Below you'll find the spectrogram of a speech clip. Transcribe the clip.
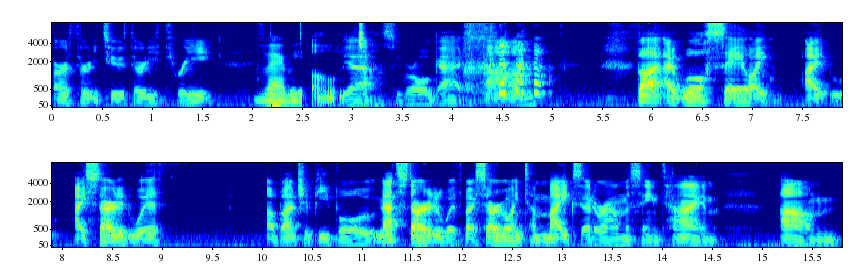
or 32, 33. Very old. Yeah, super old guy. Um but I will say like I I started with a bunch of people who not started with, but I started going to mics at around the same time. Um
